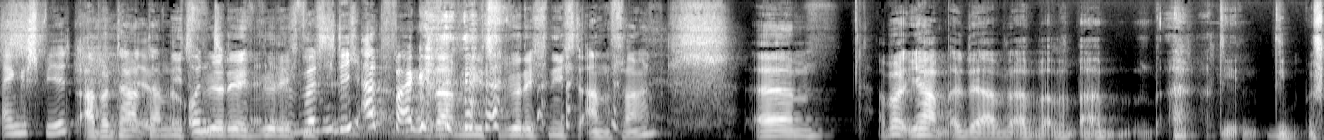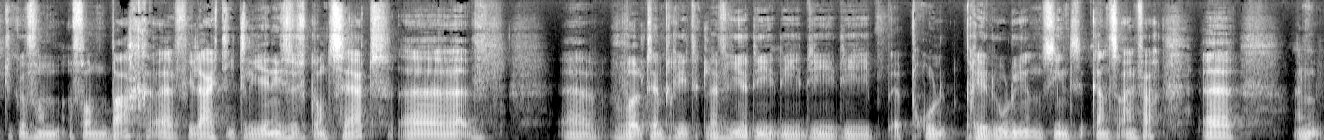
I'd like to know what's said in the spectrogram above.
eingespielt. Aber da, damit Und würde, würde ich, würde ich nicht anfangen. Damit würde ich nicht anfangen. ähm, aber ja, der, äh, äh, die, die Stücke von, von Bach, äh, vielleicht italienisches Konzert, äh, äh, Wohltemperierte Klavier, die, die, die, die Präludien sind ganz einfach. Äh, ein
